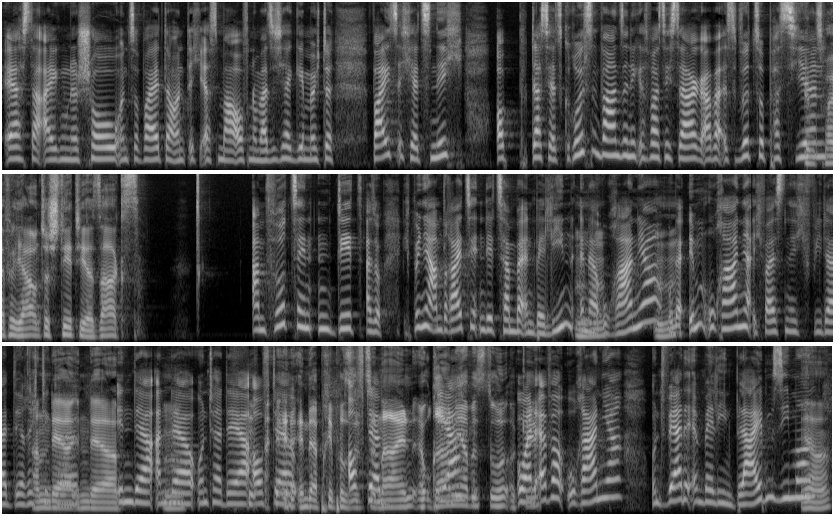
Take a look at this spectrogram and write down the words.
erster eigene Show und so weiter und ich erstmal auf Nummer sicher gehen möchte, weiß ich jetzt nicht, ob das jetzt größenwahnsinnig ist, was ich sage, aber es wird so Im passieren. Zweifel ja, und das steht hier, sag's. Am 14. Dezember, also ich bin ja am 13. Dezember in Berlin in der Urania oder im Urania, ich weiß nicht, wie da der richtige der- in der- in der an der unter der auf der In der präpositionalen Urania ja, bist du, okay. Whatever Urania und werde in Berlin bleiben, Simon, Ja.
